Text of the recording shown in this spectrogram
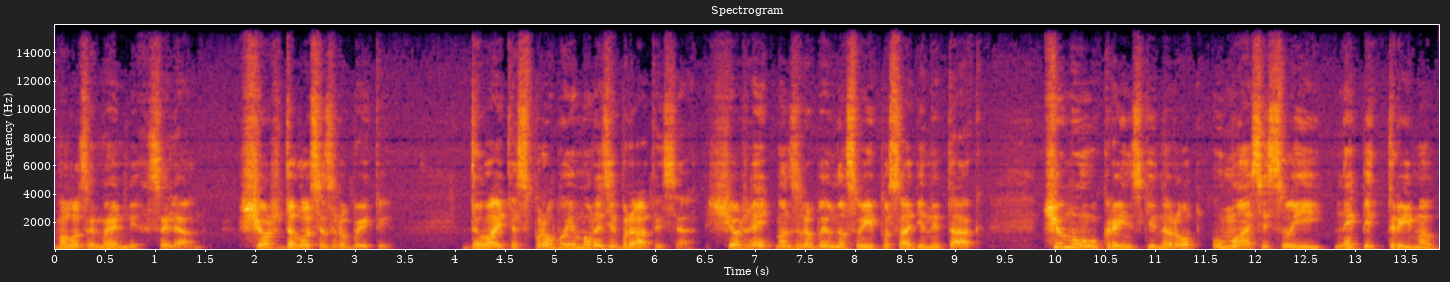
малоземельних селян. Що ж вдалося зробити? Давайте спробуємо розібратися, що ж гетьман зробив на своїй посаді не так. Чому український народ у масі своїй не підтримав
